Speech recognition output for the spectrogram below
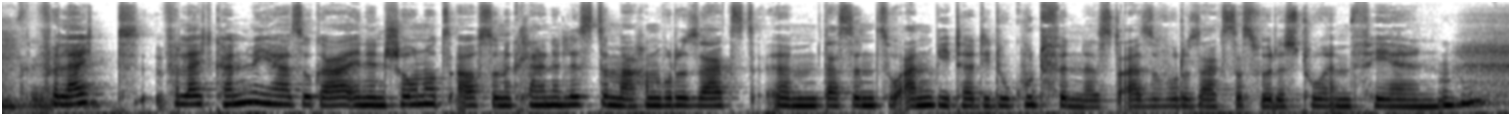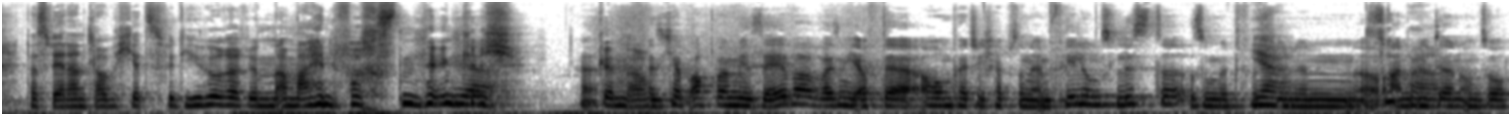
empfehle. Vielleicht, vielleicht können wir ja sogar in den Shownotes auch so eine kleine Liste machen, wo du sagst, ähm, das sind so Anbieter, die du gut findest. Also wo du sagst, das würdest du empfehlen. Mhm. Das wäre dann, glaube ich, jetzt für die Hörerinnen am einfachsten, denke ja. ich. Ja. Genau. Also ich habe auch bei mir selber, weiß nicht, auf der Homepage, ich habe so eine Empfehlungsliste, also mit verschiedenen ja, äh, Anbietern und so.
